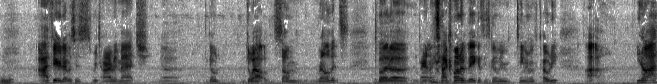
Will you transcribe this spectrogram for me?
mhm. I figured that was his retirement match uh, to go go out some relevance, but uh, apparently it's not going to be because he's going to be teaming with Cody. Uh, you know, I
